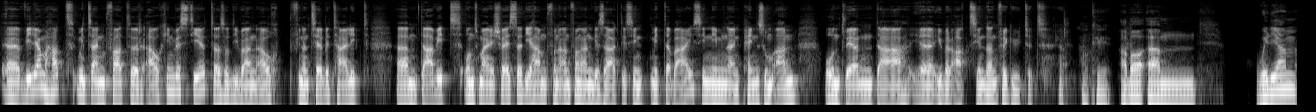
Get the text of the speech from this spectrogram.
Äh, William hat mit seinem Vater auch investiert, also die waren auch finanziell beteiligt. Ähm, David und meine Schwester, die haben von Anfang an gesagt, die sind mit dabei, sie nehmen ein Pensum an und werden da äh, über Aktien dann vergütet. Ja. Okay. Aber ähm, William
